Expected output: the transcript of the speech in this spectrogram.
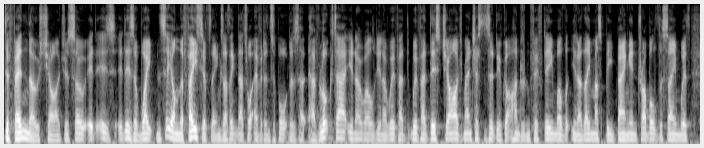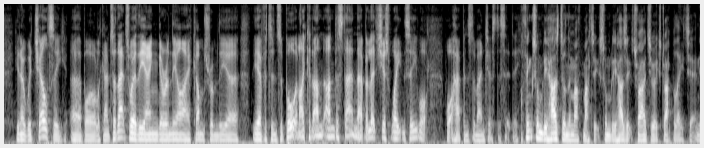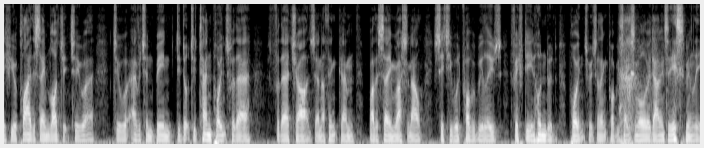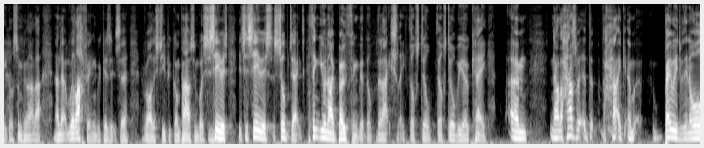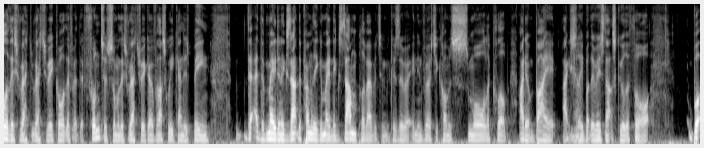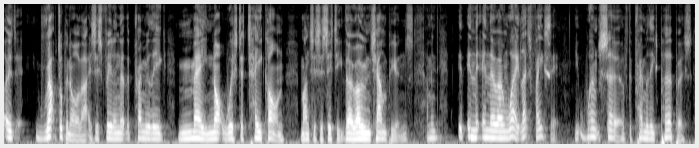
defend those charges. So it is it is a wait and see. On the face of things i think that's what Everton supporters ha- have looked at. You know well you know we've had we've had this charge. Manchester city have got 115 well you know they must be bang in trouble. The same with you know with chelsea uh, by all accounts so that's where the anger and the ire comes from the uh, the everton support and i can un- understand that but let's just wait and see what what happens to manchester city I think somebody has done the mathematics. Somebody has tried to extrapolate it, and if you apply the same logic to uh, to Everton being deducted ten points for their for their charge, and I think um, by the same rationale, City would probably lose fifteen hundred points, which I think probably takes them all the way down into the Isthmian League or something like that. And uh, we're laughing because it's a, a rather stupid comparison, but it's a serious it's a serious subject. I think you and I both think that they'll, that actually they'll still they'll still be okay. Um, now there has the, the, ha- um, buried within all of this rhet- rhetoric, or the, at the front of some of this rhetoric over the last weekend, has been that they've made an exa- the Premier League have made an example of Everton because they're in inverted commas smaller club. I don't buy it actually, but there is that school of thought. But it, wrapped up in all of that is this feeling that the Premier League may not wish to take on Manchester City, their own champions. I mean, in the, in their own way. Let's face it, it won't serve the Premier League's purpose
